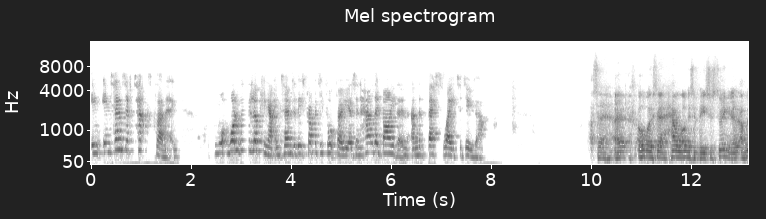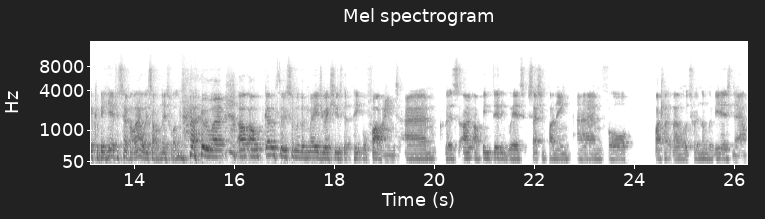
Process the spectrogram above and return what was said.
In, in terms of tax planning, what, what are we looking at in terms of these property portfolios and how they buy them and the best way to do that? That's a, a, almost a how long is a piece of string? Uh, we could be here for several hours on this one. so uh, I'll, I'll, go through some of the major issues that people find um, because I, have been dealing with succession planning um, for buy-to-let landlords for a number of years now.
